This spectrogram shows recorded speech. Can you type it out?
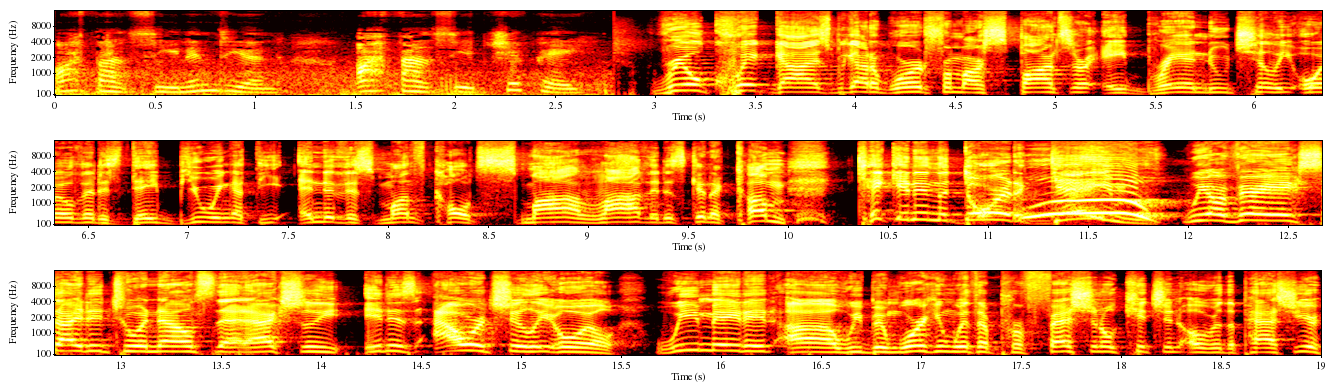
I fancy an Indian, I fancy a chippy. Real quick, guys, we got a word from our sponsor, a brand new chili oil that is debuting at the end of this month called Smala that is gonna come kicking in the door of the game. We are very excited to announce that actually it is our chili oil. We made it. Uh, we've been working with a professional kitchen over the past year.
